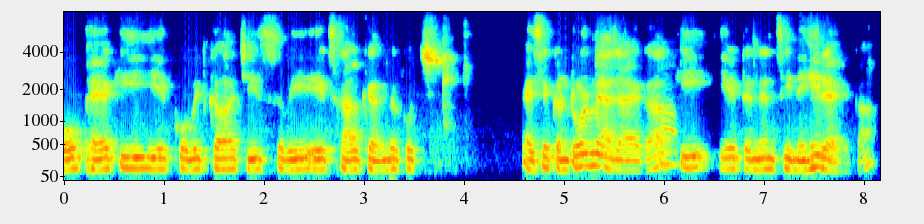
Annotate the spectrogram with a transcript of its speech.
होप है कि ये कोविड का चीज़ सभी एक साल के अंदर कुछ ऐसे कंट्रोल में आ जाएगा हाँ। कि ये टेंडेंसी नहीं रहेगा।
